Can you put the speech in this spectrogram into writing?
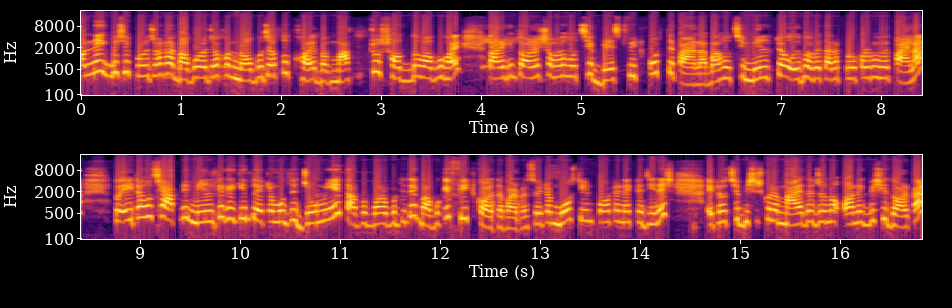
অনেক বেশি প্রয়োজন হয় বাবুরা যখন নবজাতক হয় বা মাত্র সদ্য বাবু হয়, তারা কিন্তু অনেক সময় হচ্ছে ব্রেস্ট ফিট করতে পারে না বা হচ্ছে মিল্কটা ওইভাবে তারা প্রপার ভাবে পায় না। তো এটা হচ্ছে আপনি মিল্কটাকে কিন্তু এটার মধ্যে জমিয়ে তারপর পরবর্তীতে বাবুকে ফিট করাতে পারবেন। সো এটা মোস্ট ইম্পর্টেন্ট একটা জিনিস। এটা হচ্ছে বিশেষ করে মায়েদের জন্য অনেক বেশি দরকার।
